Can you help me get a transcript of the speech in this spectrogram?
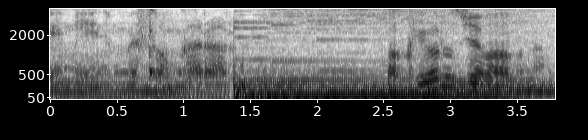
Eminim ve son kararım. Bakıyoruz cevabına.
